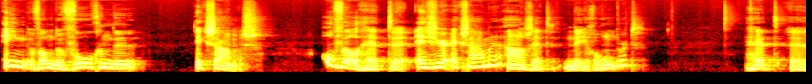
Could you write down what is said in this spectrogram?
een van de volgende examens. Ofwel het eh, Azure examen AZ 900. Het eh,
